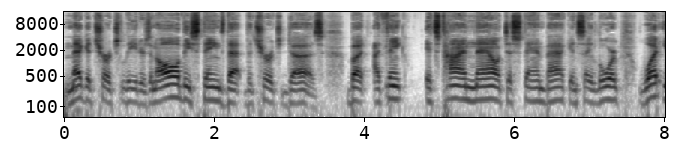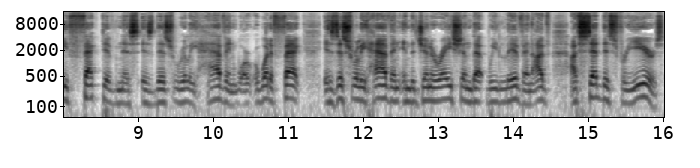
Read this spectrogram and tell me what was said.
mega church leaders and all these things that the church does. But I think it's time now to stand back and say, Lord, what effectiveness is this really having? Or what effect is this really having in the generation that we live in? I've, I've said this for years.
